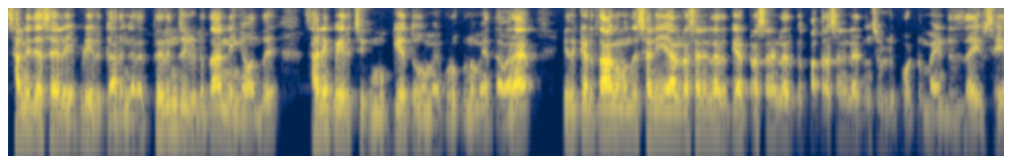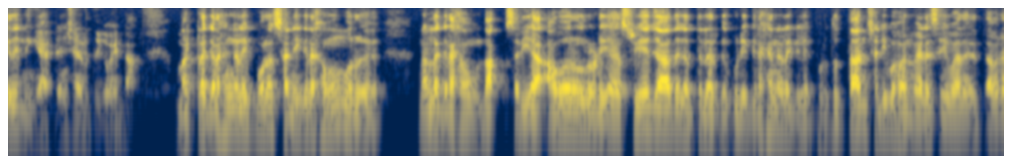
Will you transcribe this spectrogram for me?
சனி தசையில் எப்படி இருக்காருங்கிறத தெரிஞ்சுக்கிட்டு தான் நீங்கள் வந்து சனி பயிற்சிக்கு முக்கியத்துவமே கொடுக்கணுமே தவிர எதுக்கெடுத்தாலும் வந்து சனி ஏழரை சனியில் இருக்குது எட்டரை சனியில் இருக்குது பத்தரை சனியில் இருக்குன்னு சொல்லி போட்டு மைண்டில் தயவு செய்து நீங்கள் டென்ஷன் எடுத்துக்க வேண்டாம். மற்ற கிரகங்களைப் போல சனி கிரகமும் ஒரு நல்ல கிரகம் தான் சரியா? அவர்களுடைய சுயஜாதகத்தில் இருக்கக்கூடிய கிரக நிலைகளை பொறுத்துத்தான் சனி பகவான் வேலை செய்வாரே தவிர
